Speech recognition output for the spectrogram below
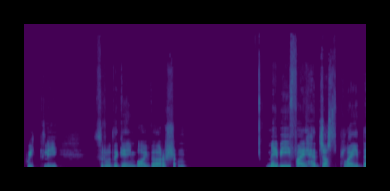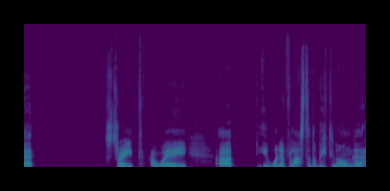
quickly through the Game Boy version. Maybe if I had just played that straight away, uh, it would have lasted a bit longer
